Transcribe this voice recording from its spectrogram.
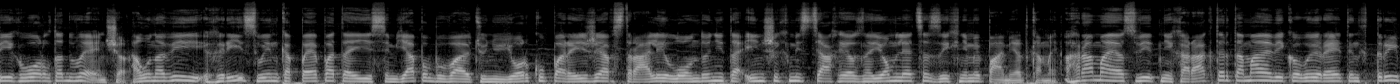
Pig World Adventure. А у новій грі свинка Пепа та її сім'я побувають у Нью-Йорку, Парижі, Австралії, Лондоні та інших місцях і ознайомляться з їхніми пам'ятками. Гра має освітній характер та має віковий рейтинг 3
